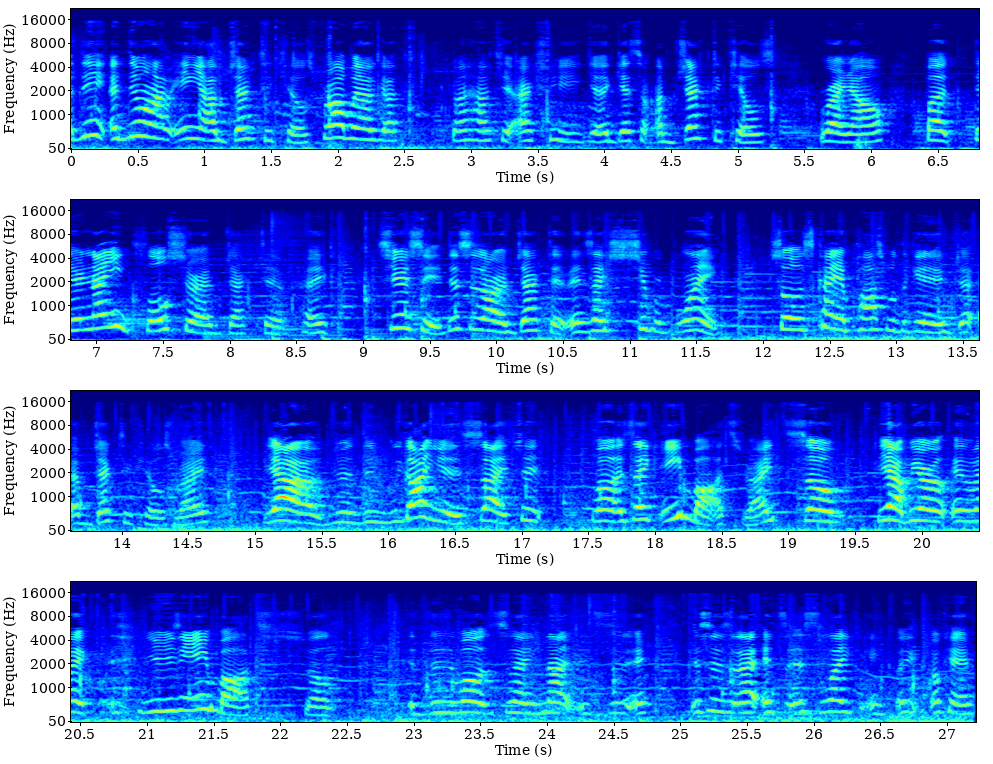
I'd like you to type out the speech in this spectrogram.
I think I don't have any objective kills. Probably I'm gonna have to actually get some objective kills right now. But they're not even close to our objective. Like seriously, this is our objective. It's like super blank. So it's kind of impossible to get objective kills, right? Yeah, we got you this site. Well, it's like aimbots, right? So yeah, we are like using aimbots. Well, it, well, it's like not. It's it, this is uh, it's it's like okay,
